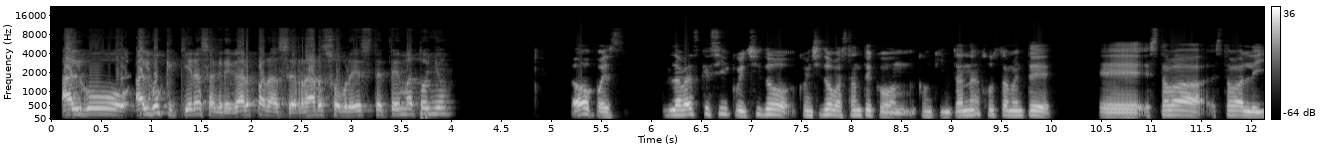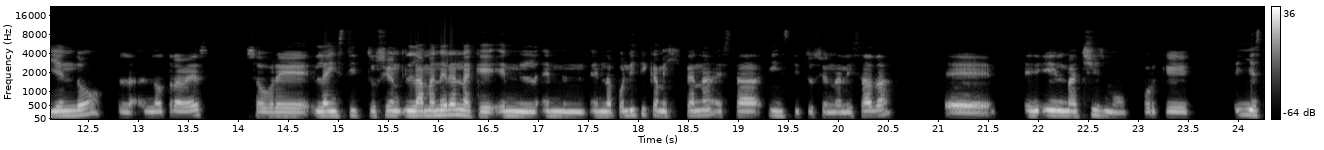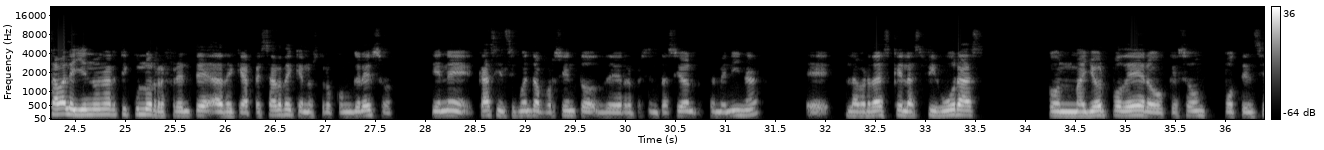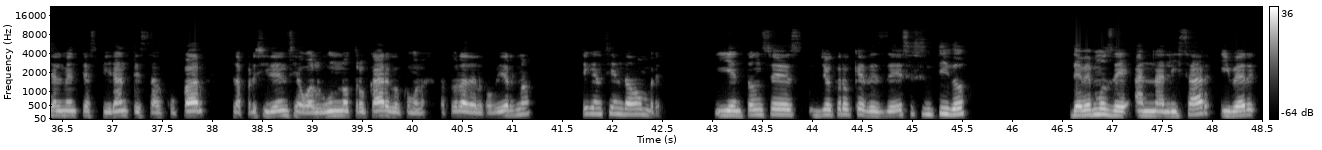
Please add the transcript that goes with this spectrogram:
¿Algo, ¿Algo que quieras agregar para cerrar sobre este tema, Toño? Oh, pues la verdad es que sí, coincido, coincido bastante con, con Quintana. Justamente eh, estaba, estaba leyendo la, otra vez sobre la institución, la manera en la que en, en, en la política mexicana está institucionalizada eh, el, machismo, porque y estaba leyendo un artículo referente a de que a pesar de que nuestro Congreso tiene casi el 50% de representación femenina, eh, la verdad es que las figuras con mayor poder o que son potencialmente aspirantes a ocupar la presidencia o algún otro cargo como la jefatura del gobierno, siguen siendo hombres. Y entonces yo creo que desde ese sentido debemos de analizar y ver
